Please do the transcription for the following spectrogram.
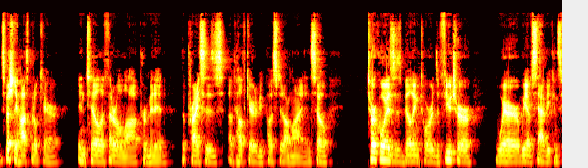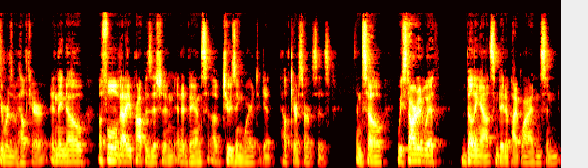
especially hospital care, until a federal law permitted the prices of healthcare to be posted online. And so Turquoise is building towards a future where we have savvy consumers of healthcare and they know a full value proposition in advance of choosing where to get healthcare services. And so we started with building out some data pipelines and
